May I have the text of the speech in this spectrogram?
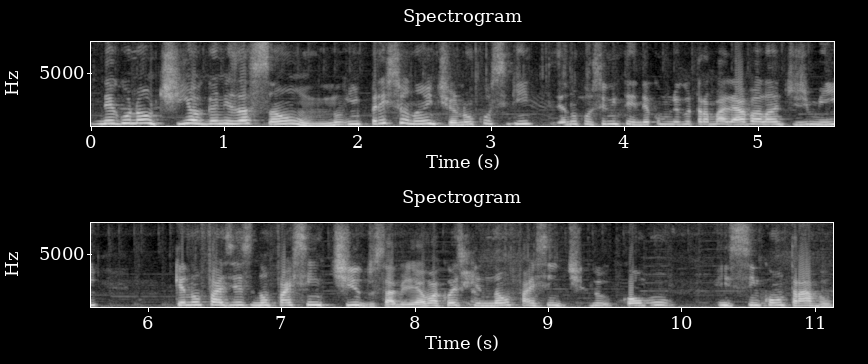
nego não tinha organização. Impressionante. Eu não consegui, eu não consigo entender como o nego trabalhava lá antes de mim. Porque não fazia, não faz sentido, sabe? É uma coisa que não faz sentido como e se encontravam.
